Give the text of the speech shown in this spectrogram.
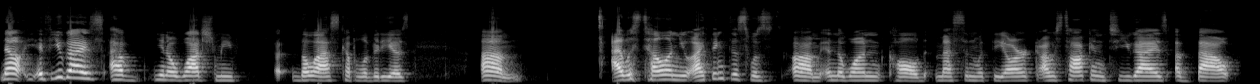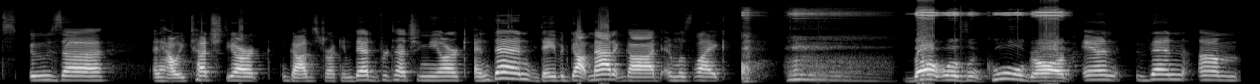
now if you guys have, you know, watched me uh, the last couple of videos, um I was telling you, I think this was um, in the one called Messing with the Ark. I was talking to you guys about Uzzah and how he touched the ark. God struck him dead for touching the ark. And then David got mad at God and was like, That wasn't cool, God. And then um,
